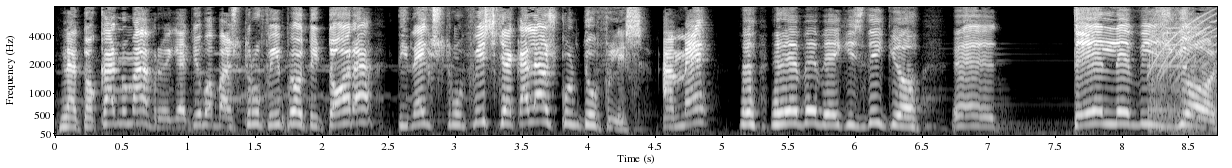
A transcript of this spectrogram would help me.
Να το κάνουμε αύριο, γιατί ο Παπαστρούφ είπε ότι τώρα την έχεις στρουφίσει για καλά ο Σκουλτούφλης. Αμέ. Ε, ε, βέβαια, έχεις δίκιο. Ε, τελεβιζιόν.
